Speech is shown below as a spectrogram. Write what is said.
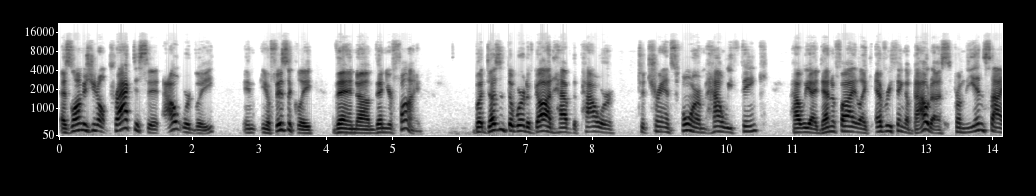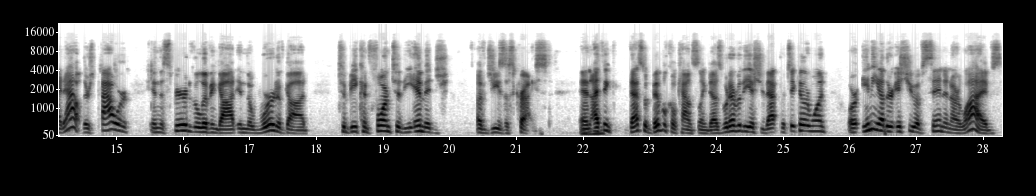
as long as you don't practice it outwardly, in you know physically, then um, then you're fine. But doesn't the Word of God have the power to transform how we think, how we identify, like everything about us from the inside out? There's power in the Spirit of the living God, in the Word of God, to be conformed to the image of Jesus Christ. And mm-hmm. I think that's what biblical counseling does. Whatever the issue, that particular one, or any other issue of sin in our lives,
